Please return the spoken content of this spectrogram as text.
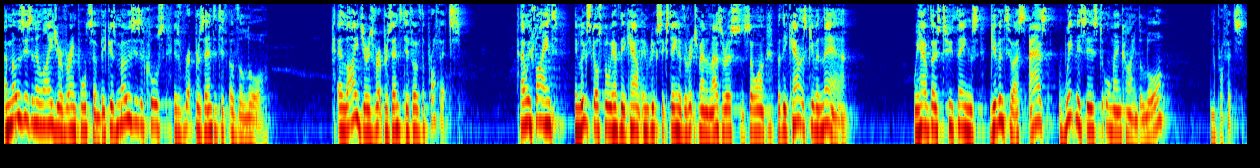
And Moses and Elijah are very important because Moses, of course, is representative of the law. Elijah is representative of the prophets. And we find in Luke's gospel, we have the account in Luke 16 of the rich man and Lazarus and so on, but the account that's given there, we have those two things given to us as witnesses to all mankind, the law and the prophets.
